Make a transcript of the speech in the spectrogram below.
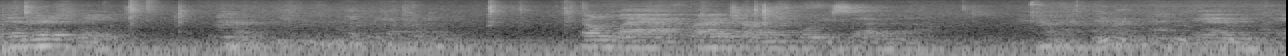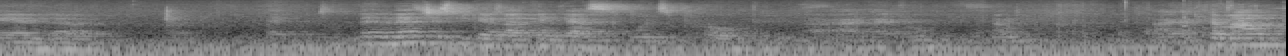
Then there's me. Don't laugh, I charge forty-seven dollars. And, and, uh, and that's just because I think that's what's appropriate. I, I, I come out,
